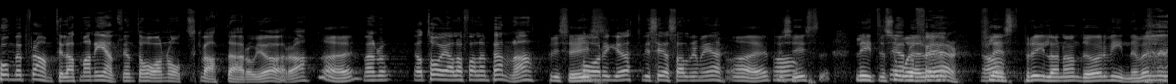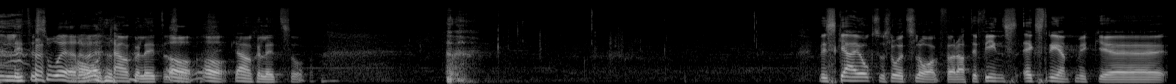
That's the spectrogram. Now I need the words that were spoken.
kommer fram till att man egentligen inte har något skvatt där att göra. nej, Men jag tar i alla fall en penna. precis. Ha det gött, vi ses aldrig mer. Nej, precis. Lite så är det väl. fair. Ja. Flest prylar när han dör vinner väl. Lite så är det Ja, väl. kanske lite så. Ja, ja. Kanske lite så. Vi ska ju också slå ett slag för att det finns extremt mycket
